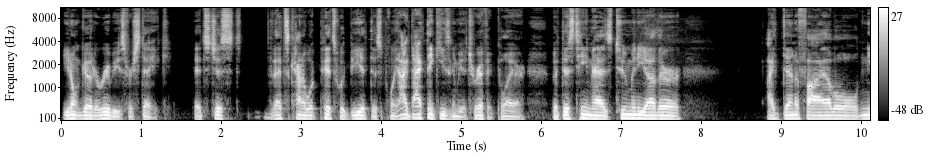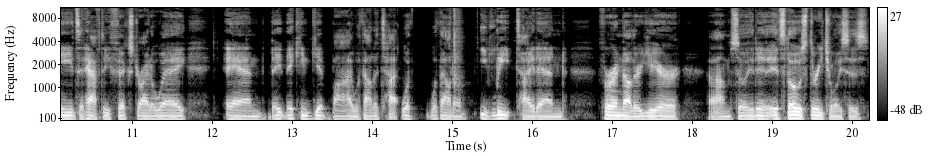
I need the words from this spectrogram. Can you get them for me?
you don't go to Ruby's for steak. It's just that's kind of what Pitts would be at this point. I, I think he's going to be a terrific player, but this team has too many other identifiable needs that have to be fixed right away, and they, they can get by without a t- with without a elite tight end for another year. Um, so it is, it's those three choices.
